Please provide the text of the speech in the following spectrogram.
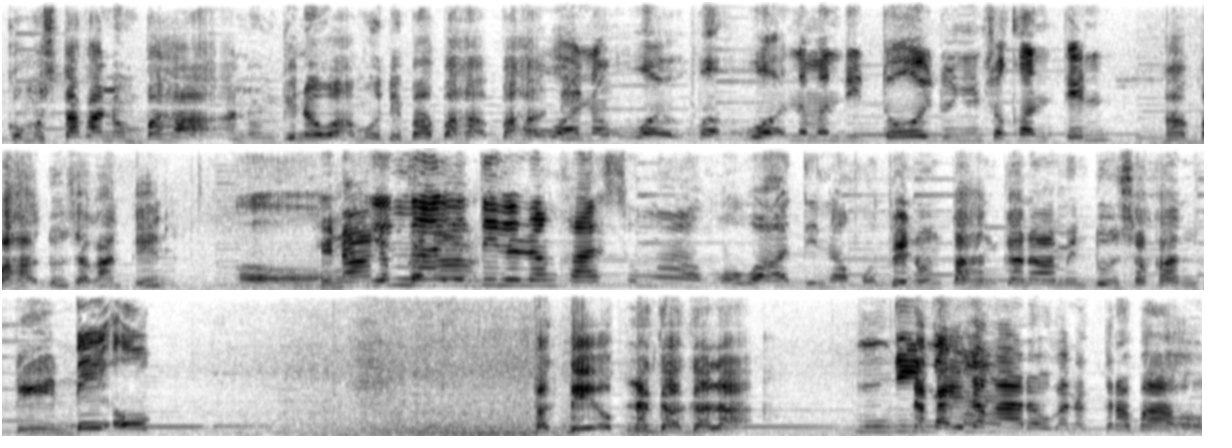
Kumusta ka nung baha? Anong ginawa mo? 'Di ba? Baha-baha dito. na, wa, wa, wa naman dito, eh, doon yung sa kantin. Ah, baha doon sa kantin? Oo. Hinanap Yun ka na. yung din ng kaso nga ako, wa din ako. Pinuntahan ka namin doon sa kantin. Day off, Pag day off, nagagala. hindi Nakailang naman. araw ka nagtrabaho?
